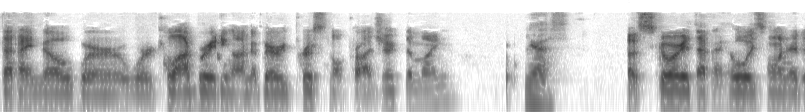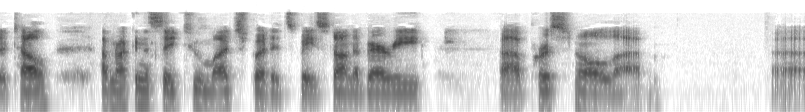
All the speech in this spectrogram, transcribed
that I know we're we're collaborating on a very personal project of mine Yes. a story that I always wanted to tell I'm not going to say too much but it's based on a very uh, personal uh, uh,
